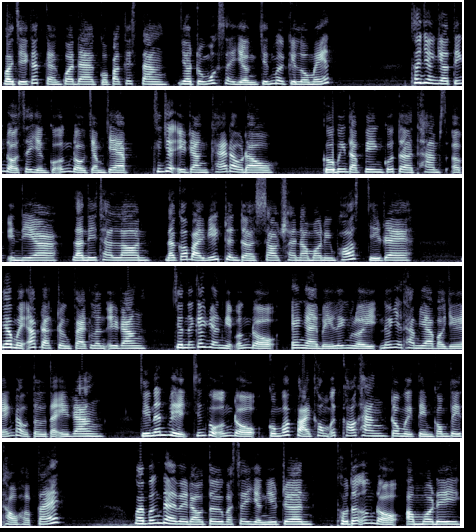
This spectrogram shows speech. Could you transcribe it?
và chỉ cách cảng Quada của Pakistan do Trung Quốc xây dựng 90 km. Thế nhưng do tiến độ xây dựng của Ấn Độ chậm chạp, khiến cho Iran khá đau đầu. Cựu biên tập viên của tờ Times of India là Nita Lon đã có bài viết trên tờ South China Morning Post chỉ ra, do Mỹ áp đặt trừng phạt lên Iran, cho nên các doanh nghiệp Ấn Độ e ngại bị liên lụy nếu như tham gia vào dự án đầu tư tại Iran, dẫn đến việc chính phủ Ấn Độ cũng vấp phải không ít khó khăn trong việc tìm công ty thầu hợp tác. Ngoài vấn đề về đầu tư và xây dựng như trên, Thủ tướng Ấn Độ ông Modi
